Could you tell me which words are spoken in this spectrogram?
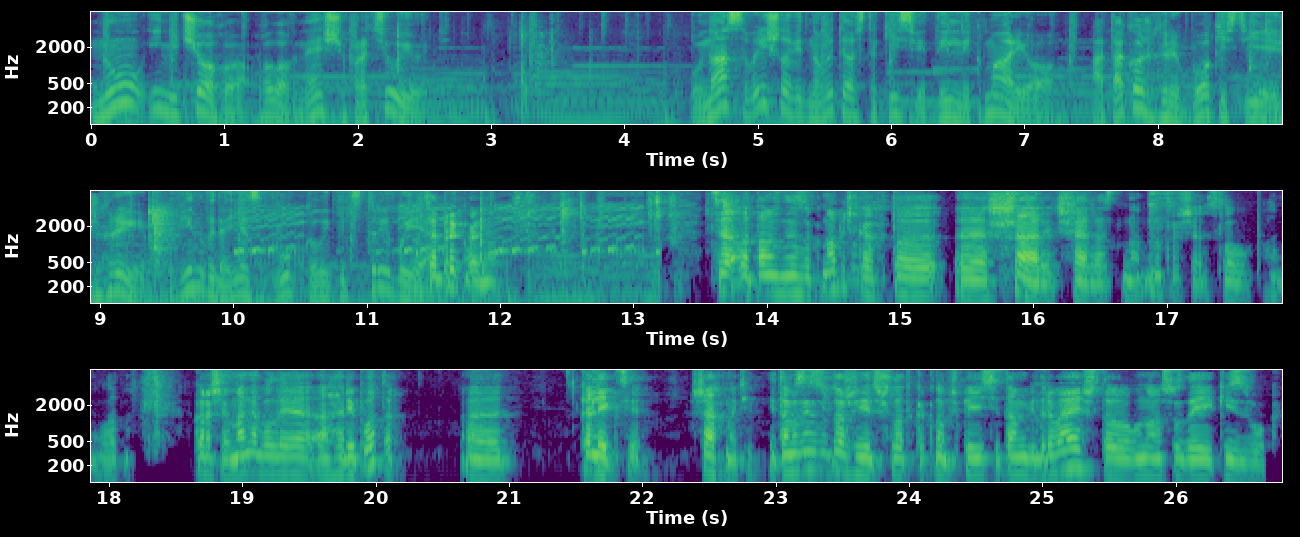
Ну і нічого, головне, що працюють. У нас вийшло відновити ось такий світильник Маріо, а також грибок із тієї ж гри. Він видає звук, коли підстрибує. Це прикольно. Це отам знизу кнопочка, хто е, шарить ще раз. Ну, коротше, слово погане, ладно. Коротше, в мене були Гаррі Поттер, е, колекція шахматів. І там знизу теж є йшла така кнопочка. Якщо там відриваєш, то воно создає якийсь звук.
